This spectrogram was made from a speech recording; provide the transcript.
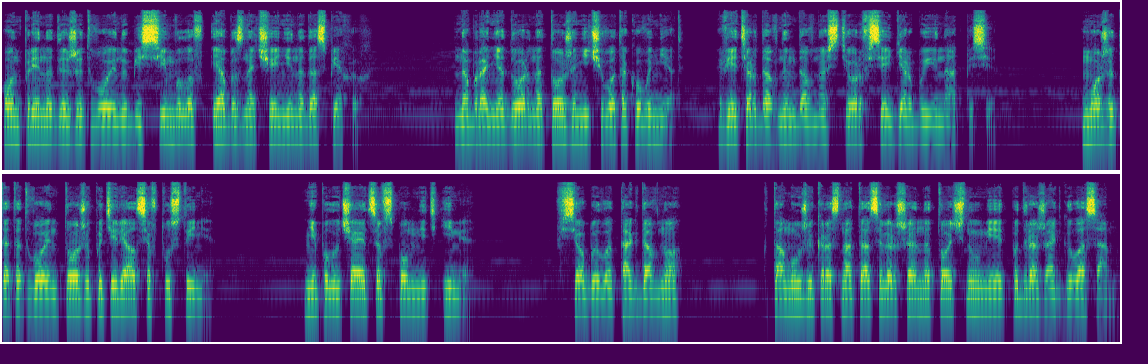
Он принадлежит воину без символов и обозначений на доспехах. На броне Дорна тоже ничего такого нет. Ветер давным-давно стер все гербы и надписи. Может, этот воин тоже потерялся в пустыне? Не получается вспомнить имя. Все было так давно. К тому же краснота совершенно точно умеет подражать голосам.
